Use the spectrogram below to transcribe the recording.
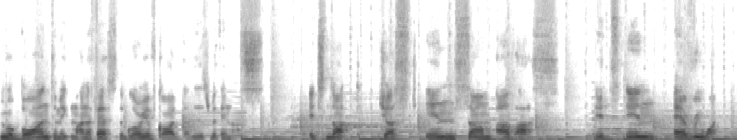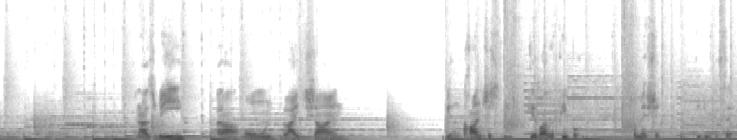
We were born to make manifest the glory of God that is within us. It's not just in some of us, it's in everyone. And as we let our own light shine, we unconsciously give other people permission to do the same.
